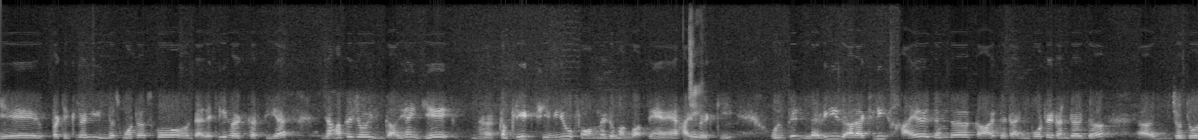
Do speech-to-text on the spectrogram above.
ये पर्टिकुलरली इंडस मोटर्स को डायरेक्टली हर्ट करती है। जहाँ पे जो गाड़ियाँ ये कंप्लीट सीबीयू फॉर्म में जो मंगवाते हैं हाइब्रिड की उन पे levies are actually higher than the cars that are imported under the जो जो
